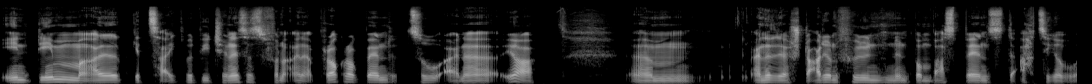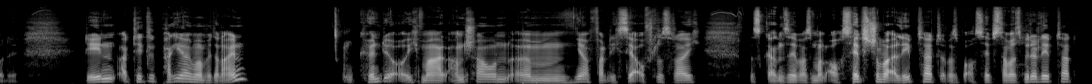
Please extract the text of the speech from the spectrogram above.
in dem mal gezeigt wird, wie Genesis von einer Prog-Rock-Band zu einer, ja, ähm, einer der stadionfüllenden Bombast-Bands der 80er wurde. Den Artikel packe ich euch mal mit rein könnt ihr euch mal anschauen. Ähm, ja, fand ich sehr aufschlussreich. Das Ganze, was man auch selbst schon mal erlebt hat, was man auch selbst damals miterlebt hat,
